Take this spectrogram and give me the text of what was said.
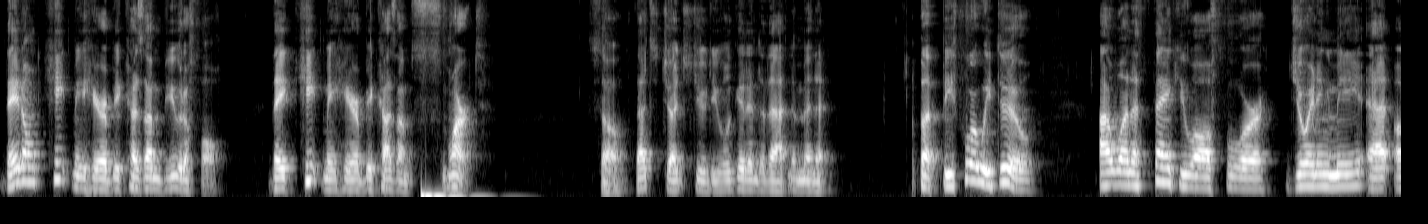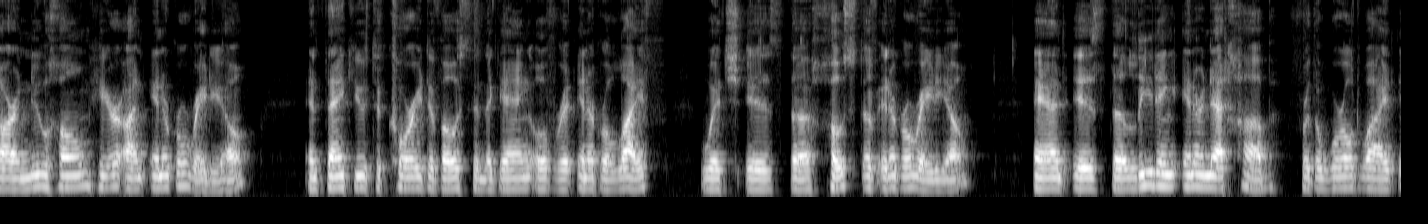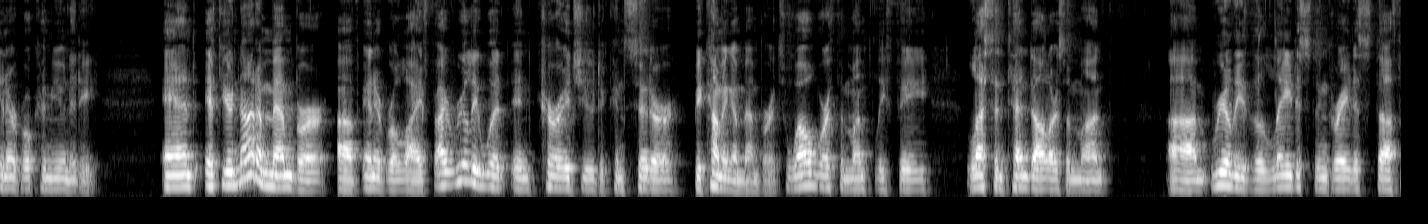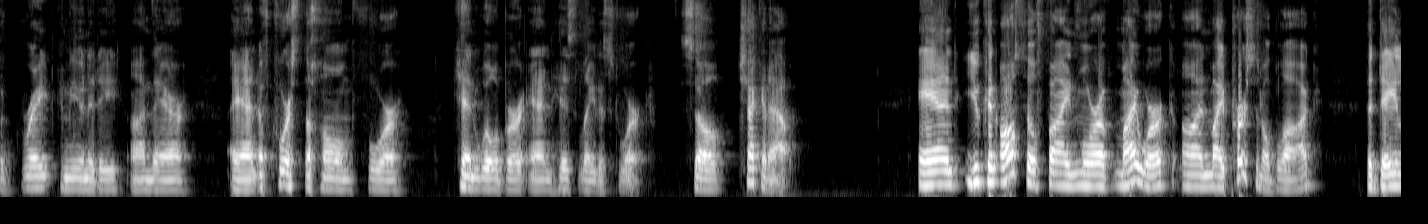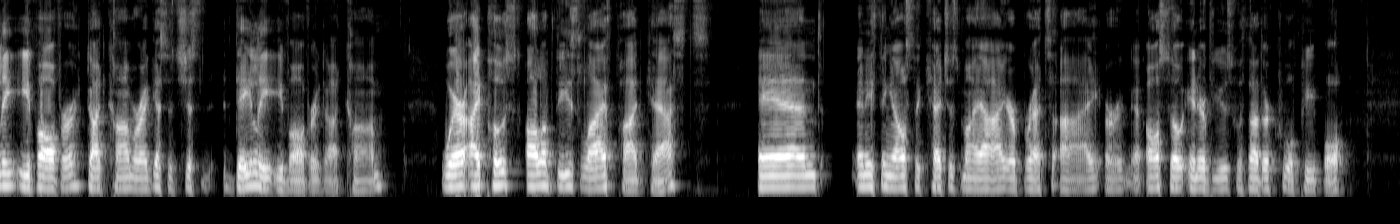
they don't keep me here because I'm beautiful. They keep me here because I'm smart. So that's Judge Judy. We'll get into that in a minute. But before we do, I want to thank you all for joining me at our new home here on Integral Radio. And thank you to Corey DeVos and the gang over at Integral Life, which is the host of Integral Radio and is the leading internet hub for the worldwide integral community. And if you're not a member of Integral Life, I really would encourage you to consider becoming a member. It's well worth the monthly fee, less than $10 a month. Um, really, the latest and greatest stuff, a great community on there. And of course, the home for Ken Wilber and his latest work. So check it out. And you can also find more of my work on my personal blog, thedailyevolver.com, or I guess it's just dailyevolver.com, where I post all of these live podcasts and anything else that catches my eye or Brett's eye, or also interviews with other cool people.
